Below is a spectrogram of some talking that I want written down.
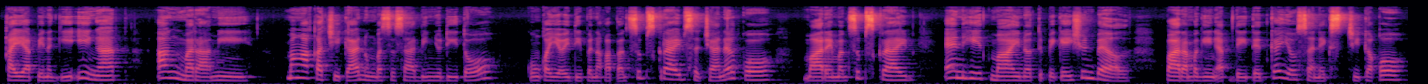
kaya pinag-iingat ang marami. Mga kachika, nung masasabi nyo dito? Kung kayo ay di pa nakapag-subscribe sa channel ko, maaari mag-subscribe and hit my notification bell para maging updated kayo sa next chika ko.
